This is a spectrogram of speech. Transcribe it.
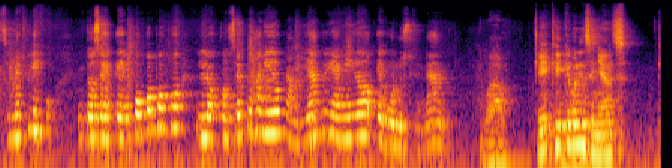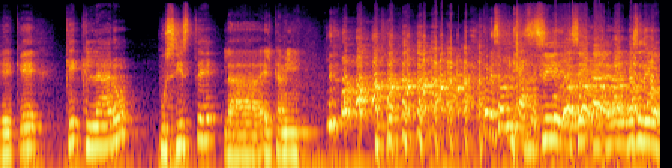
¿Sí me explico? Entonces, eh, poco a poco los conceptos han ido cambiando y han ido evolucionando. Wow. Qué, qué, qué buena enseñanza. Qué, qué, qué claro pusiste la, el camino. Sí, sí, eso digo,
